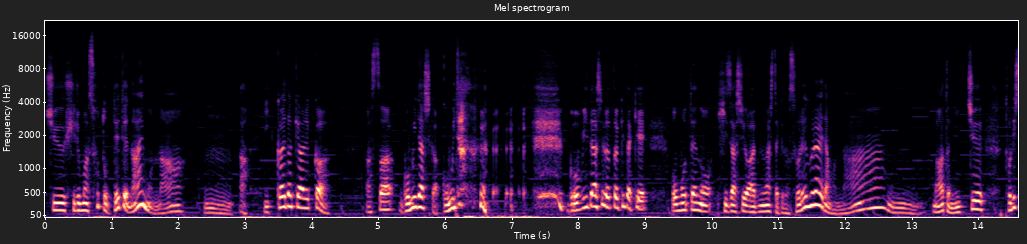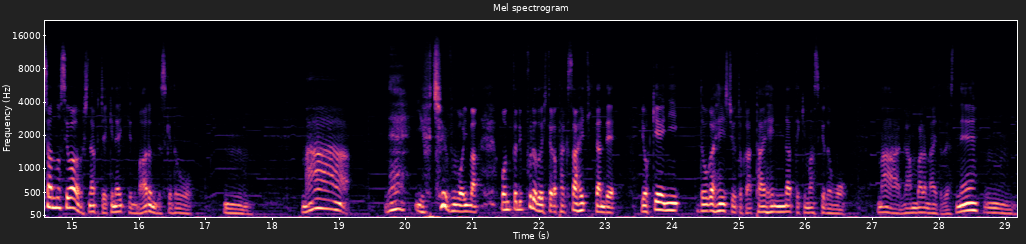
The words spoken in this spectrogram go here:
中昼間外出てないもんな。うん。あ一1回だけあれか。朝ゴミ出しか。ゴミだ ゴミ出しの時だけ表の日差しを浴びましたけどそれぐらいだもんな。うん。まああと日中鳥さんの世話をしなくちゃいけないっていうのもあるんですけどうん。まあね YouTube も今本当にプロの人がたくさん入ってきたんで余計に動画編集とか大変になってきますけどもまあ頑張らないとですね。うん。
